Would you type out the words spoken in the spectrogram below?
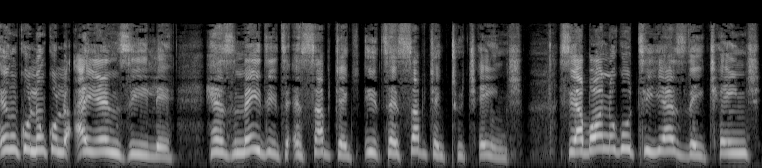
uNkulunkulu ayenzile has made it a subject it's a subject to change. siyabona ukuthi yes they change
